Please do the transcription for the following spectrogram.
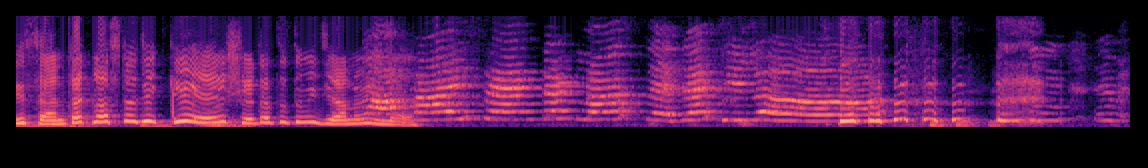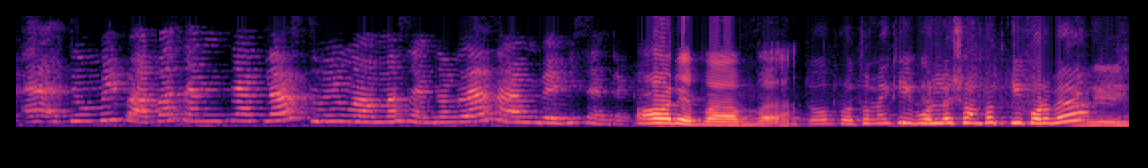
এই সান্টা ক্লাসটা যে কে সেটা তো তুমি জানোই না ভাই সান্টা ক্লজ সেজেছিল তুমি পাপা সান্টা ক্লজ তুমি মামা সান্টা ক্লজ আমি বেবি সান্টা ক্লজ ওরে বাবা। তো প্রথমে কি বললে সম্পদ? কি করবে? আগে এই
